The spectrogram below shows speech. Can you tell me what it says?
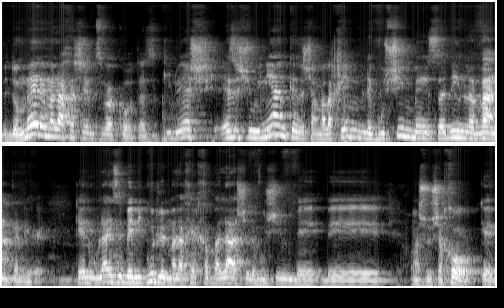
ודומה למלאך השם צבקות, אז כאילו יש איזשהו עניין כזה שהמלאכים לבושים בסדין לבן כנראה, כן, אולי זה בניגוד למלאכי חבלה שלבושים במשהו שחור, כן.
